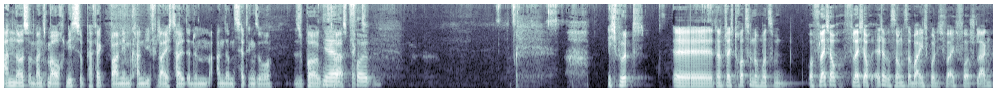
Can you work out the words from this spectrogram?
anders und manchmal auch nicht so perfekt wahrnehmen kann, wie vielleicht halt in einem anderen Setting so super guter ja, Aspekt. Voll. Ich würde äh, dann vielleicht trotzdem noch mal zum, oder vielleicht auch vielleicht auch ältere Songs, aber eigentlich wollte ich Weich vorschlagen.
